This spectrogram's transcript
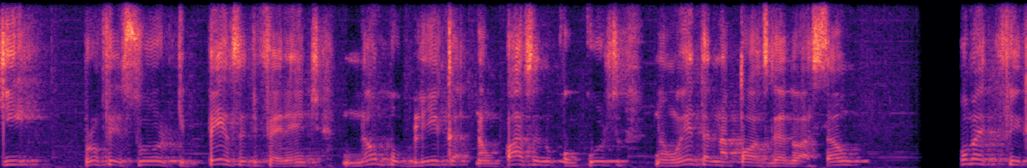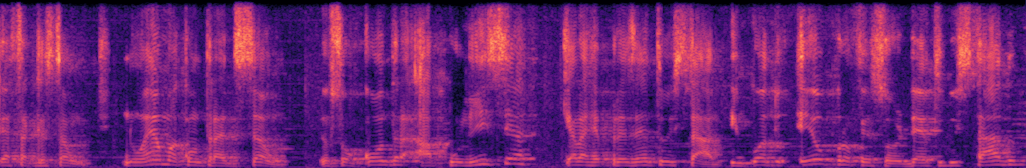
que professor que pensa diferente não publica, não passa no concurso, não entra na pós-graduação? Como é que fica essa questão? Não é uma contradição? Eu sou contra a polícia que ela representa o Estado. Enquanto eu, professor, dentro do Estado,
